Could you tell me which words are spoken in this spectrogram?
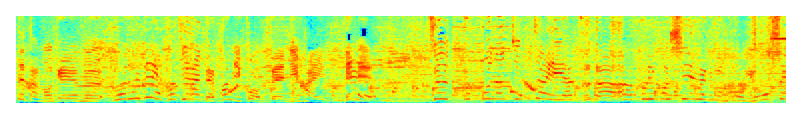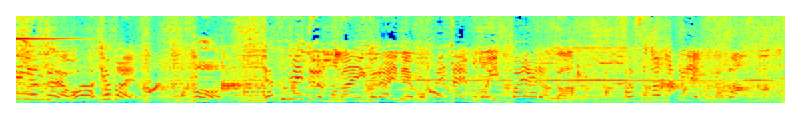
ってたのゲーム。これで初めてファミコン店に入ってずっとこのちっちゃいやつがあこれ欲しいんだけどもう4000円だよわやばい。もう100メートルもないぐらいねもう買いたいものいっぱいあるんだ。さすがにゲームだな。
